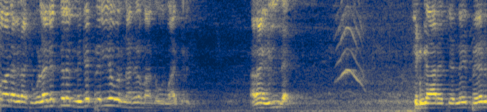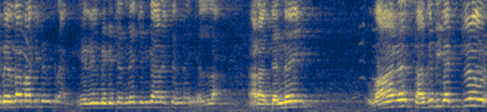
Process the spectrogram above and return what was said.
மாநகராட்சி உலகத்தில் மிகப்பெரிய ஒரு நகரமாக உருவாக்கிறது ஆனால் இல்லை. சிங்கார சென்னை பேர் பேர் தான் மாத்திட்டு இருக்கிறாங்க. எழில்மிகு சென்னை சிங்கார சென்னை எல்லாம். ஆனா சென்னை வாழ தகுதியற்ற ஒரு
